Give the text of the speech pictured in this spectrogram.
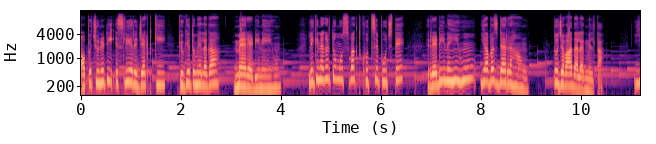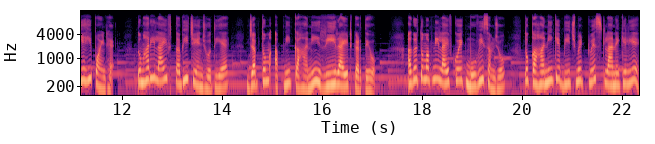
अपॉर्चुनिटी इसलिए रिजेक्ट की क्योंकि तुम्हें लगा, मैं रेडी नहीं हूँ। लेकिन अगर तुम उस वक्त खुद से पूछते रेडी नहीं हूँ या बस डर रहा हूँ? तो जवाब अलग मिलता। यही पॉइंट है। तुम्हारी लाइफ तभी चेंज होती है जब तुम अपनी कहानी रीराइट करते हो। अगर तुम अपनी लाइफ को एक मूवी समझो तो कहानी के बीच में ट्विस्ट लाने के लिए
